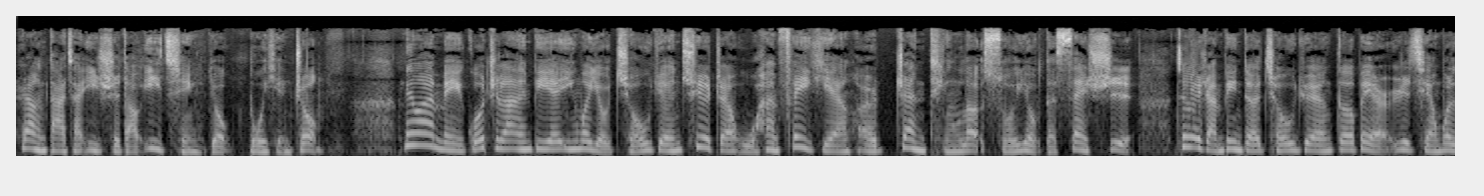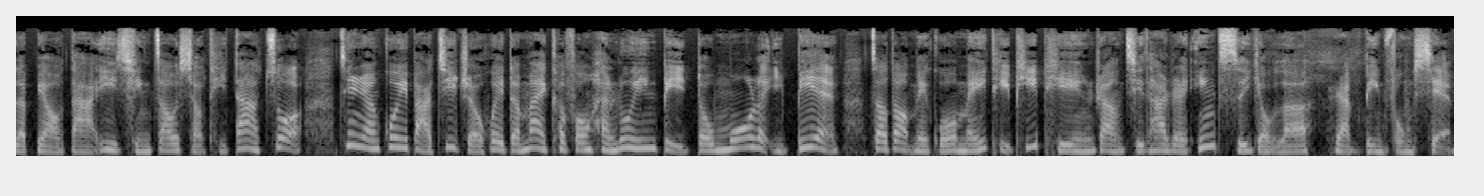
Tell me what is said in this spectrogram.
让大家意识到疫情有多严重。另外，美国职篮 NBA 因为有球员确诊武汉肺炎而暂停了所有的赛事。这位染病的球员戈贝尔日前为了表达疫情遭小题大做，竟然故意把记者会的麦克风和录音笔都摸了一遍，遭到美国媒体批评，让其他人因此有了染病风险。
